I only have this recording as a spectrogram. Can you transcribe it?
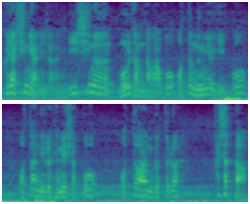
그냥 신이 아니잖아요. 이 신은 뭘 담당하고 어떤 능력이 있고 어떠한 일을 해내셨고 어떠한 것들을 하셨다.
